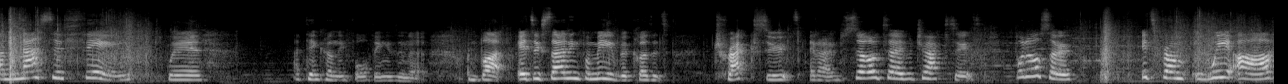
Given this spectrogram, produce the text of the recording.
a massive thing with I think only four things in it. But it's exciting for me because it's tracksuits and I'm so excited for tracksuits. But also, it's from We Are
